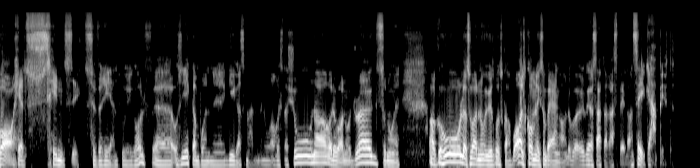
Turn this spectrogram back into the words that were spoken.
var helt sinnssykt suverent god i golf. Eh, og så gikk han på en eh, gigasmell med noen arrestasjoner, og det var noe drugs og noe alkohol, og så var det noe utroskap. Og alt kom liksom på en gang. Det var, vi har sett arrestbildet. Han ser jo ikke happy ut.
